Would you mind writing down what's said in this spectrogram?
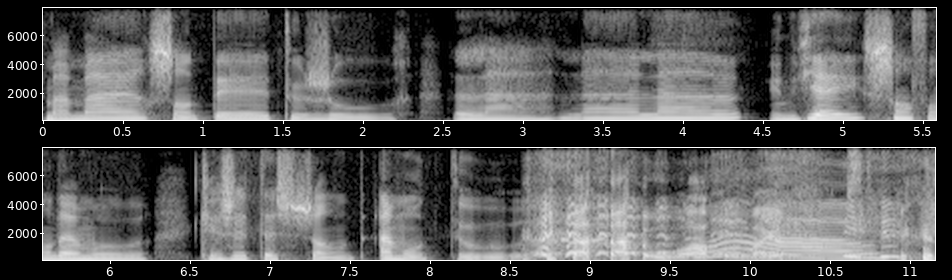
Ma mère chantait toujours La, la, la, une vieille chanson d'amour que je te chante à mon tour. wow, oh my God.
